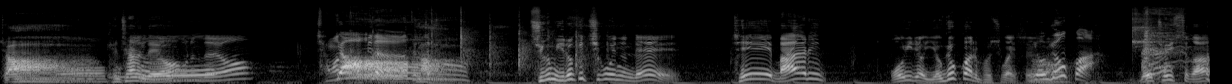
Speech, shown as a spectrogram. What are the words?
자, 어, 괜찮은데요? 오는데요. 정확합니다. 야. 지금 이렇게 치고 있는데 제 말이 오히려 역효과를 볼 수가 있어요. 여교과. 내 초이스가.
